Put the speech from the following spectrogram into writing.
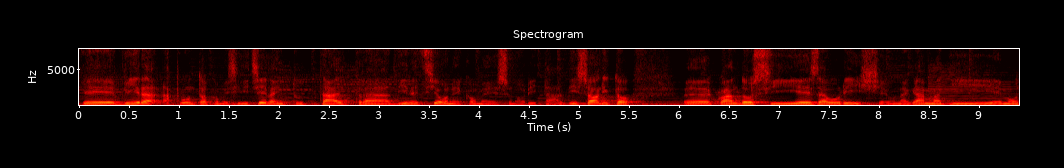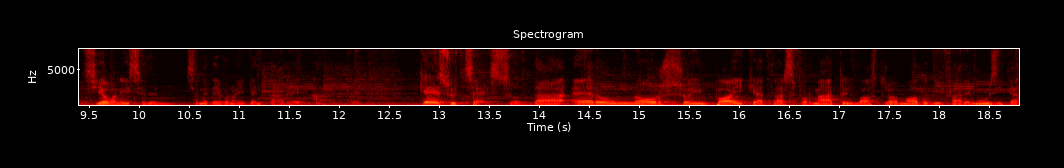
che vira appunto come si diceva in tutt'altra direzione come sonorità. Di solito eh, quando si esaurisce una gamma di emozioni se ne devono inventare altre. Che è successo? Da Ero un orso in poi che ha trasformato il vostro modo di fare musica?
